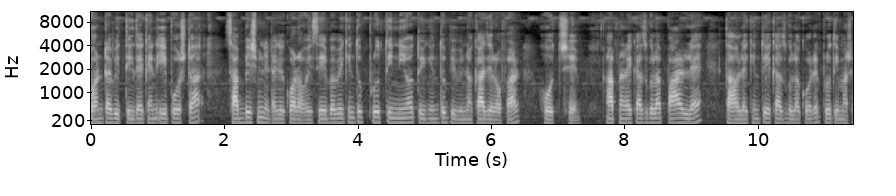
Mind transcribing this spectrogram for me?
ঘণ্টা ভিত্তিক দেখেন এই পোস্টটা ছাব্বিশ মিনিট আগে করা হয়েছে। এভাবে কিন্তু প্রতিনিয়তই কিন্তু বিভিন্ন কাজের অফার হচ্ছে। আপনারা এই কাজগুলো পারলে তাহলে কিন্তু এই কাজগুলো করে প্রতি মাসে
